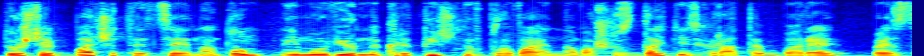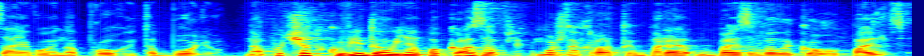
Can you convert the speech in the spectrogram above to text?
Тож, як бачите, цей надлом неймовірно критично впливає на вашу здатність грати бере без зайвої напруги та болю. На початку відео я показав, як можна грати бере без великого пальця.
